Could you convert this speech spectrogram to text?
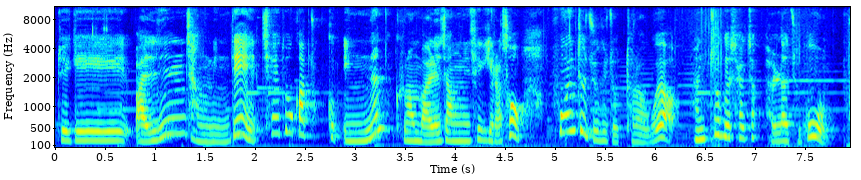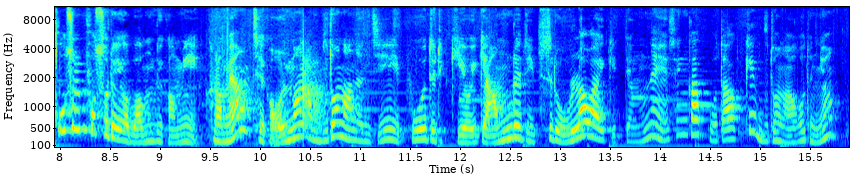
되게 말린 장미인데 채도가 조금 있는 그런 말린 장미 색이라서 포인트 주기 좋더라고요. 안쪽에 살짝 발라주고 포슬포슬해요 마무리감이. 그러면 제가 얼마나 묻어나는지 보여드릴게요. 이게 아무래도 입술에 올라와 있기 때문에 생각보다 꽤 묻어나거든요.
